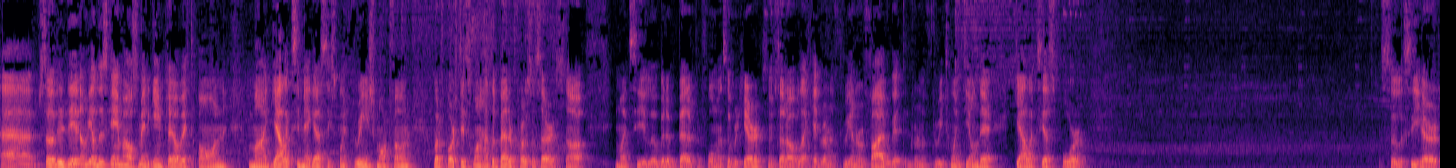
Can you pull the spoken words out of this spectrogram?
Uh, so they did unveil this game. I also made a gameplay of it on my Galaxy Mega 6.3 inch smartphone, but of course this one has a better processor, so you might see a little bit of better performance over here. So instead of like Adreno 305, we get Adreno 320 on the Galaxy S4. So let's see here.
